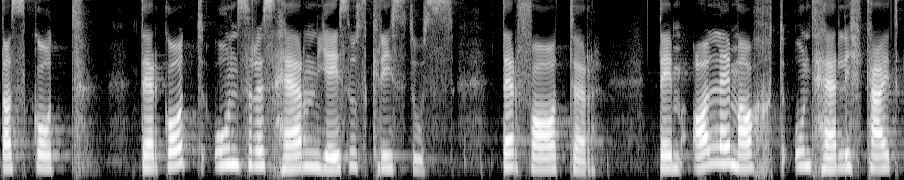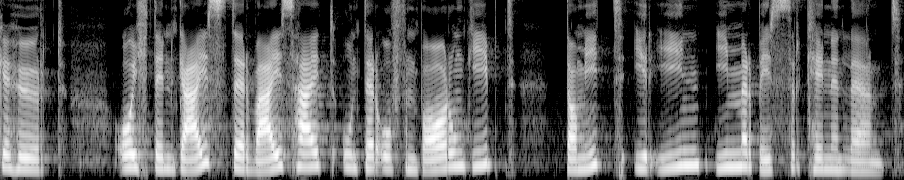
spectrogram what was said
dass Gott, der Gott unseres Herrn Jesus Christus, der Vater, dem alle Macht und Herrlichkeit gehört, euch den Geist der Weisheit und der Offenbarung gibt, damit ihr ihn immer besser kennenlernt.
